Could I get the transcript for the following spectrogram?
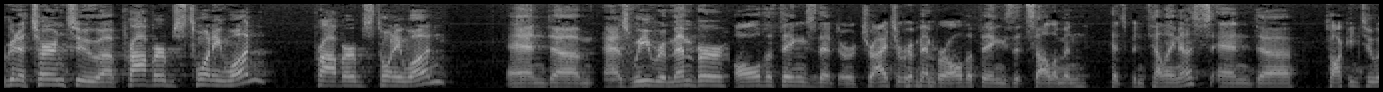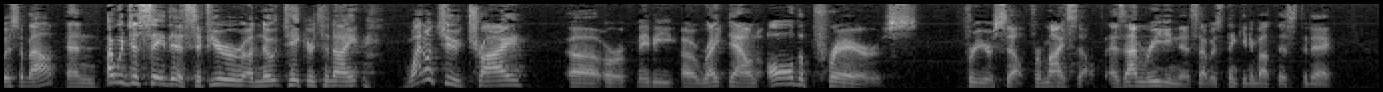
We're going to turn to uh, Proverbs 21. Proverbs 21. And um, as we remember all the things that, or try to remember all the things that Solomon has been telling us and uh, talking to us about. And I would just say this if you're a note taker tonight, why don't you try uh, or maybe uh, write down all the prayers for yourself, for myself? As I'm reading this, I was thinking about this today.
